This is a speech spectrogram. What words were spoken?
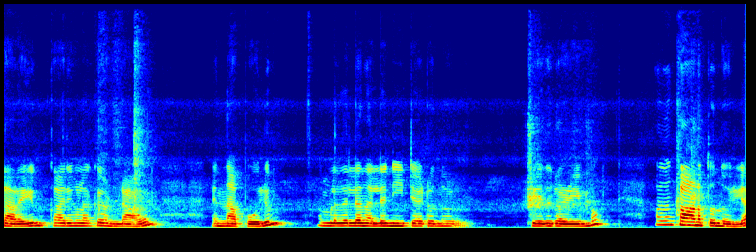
കറയും കാര്യങ്ങളൊക്കെ ഉണ്ടാവും. എന്നാൽ പോലും നമ്മളിതെല്ലാം നല്ല നീറ്റായിട്ടൊന്ന് ചെയ്ത് കഴിയുമ്പം അതും കാണത്തൊന്നുമില്ല.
